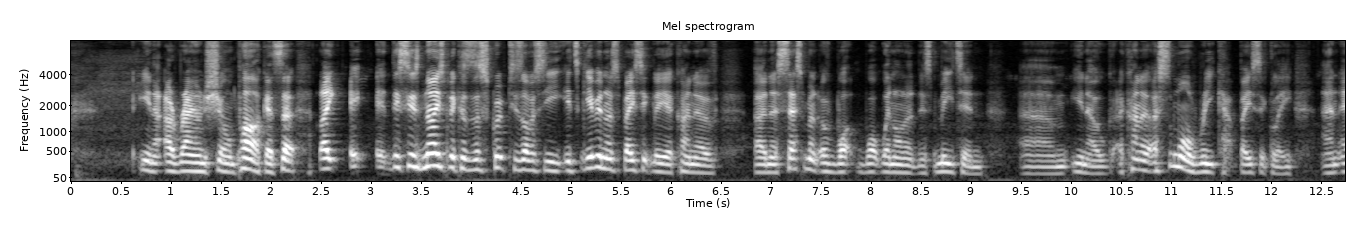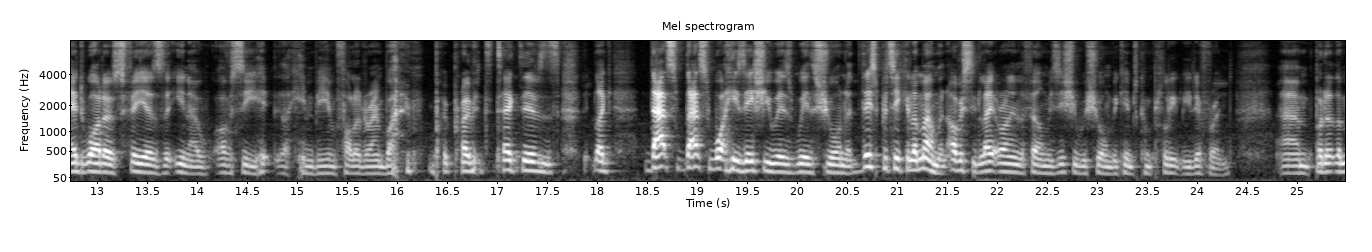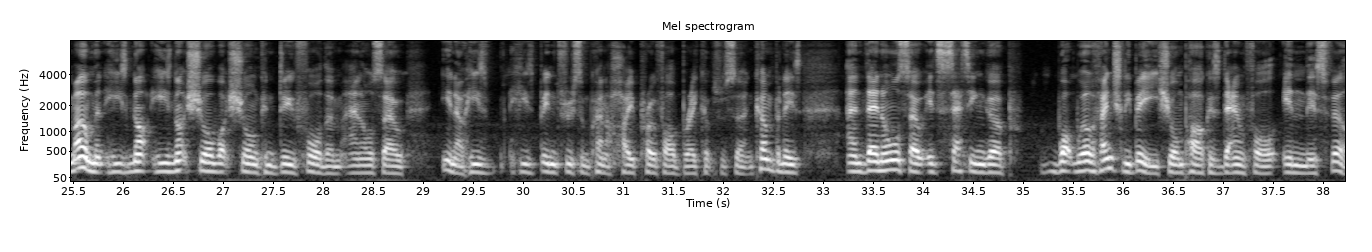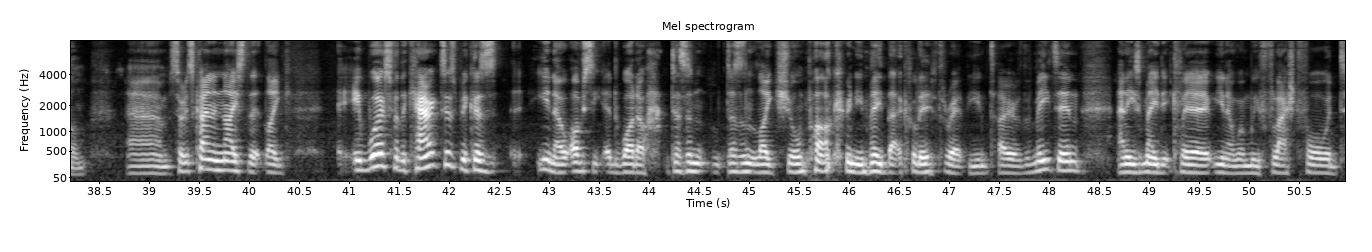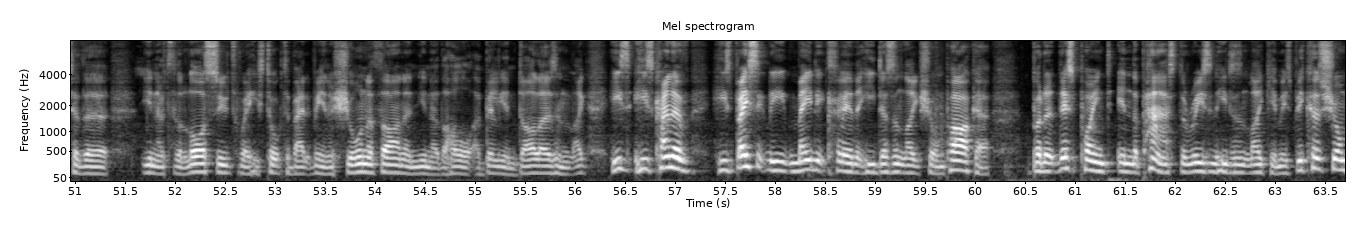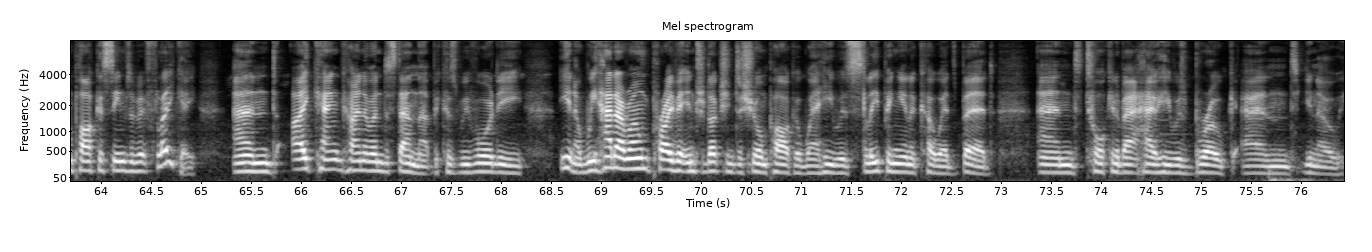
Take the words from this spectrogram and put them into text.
you know, around Sean Parker. So like, it, it, this is nice because the script is obviously it's giving us basically a kind of an assessment of what what went on at this meeting um, you know, a kind of a small recap basically, and Eduardo's fears that you know, obviously, like him being followed around by by private detectives, like that's that's what his issue is with Sean at this particular moment. Obviously, later on in the film, his issue with Sean becomes completely different. Um, but at the moment, he's not he's not sure what Sean can do for them, and also, you know, he's he's been through some kind of high profile breakups with certain companies, and then also it's setting up what will eventually be Sean Parker's downfall in this film. Um, so it's kind of nice that like it works for the characters because you know obviously Eduardo doesn't doesn't like Sean Parker and he made that clear throughout the entire of the meeting. And he's made it clear you know when we flashed forward to the you know to the lawsuits where he's talked about it being a Seanathon and you know the whole a billion dollars and like he's he's kind of he's basically made it clear that he doesn't like Sean Parker but at this point in the past, the reason he doesn't like him is because Sean Parker seems a bit flaky. And I can kind of understand that because we've already, you know, we had our own private introduction to Sean Parker where he was sleeping in a co ed's bed and talking about how he was broke and, you know,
